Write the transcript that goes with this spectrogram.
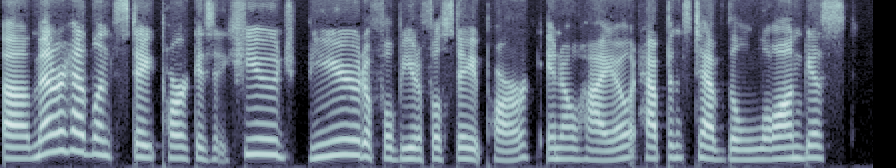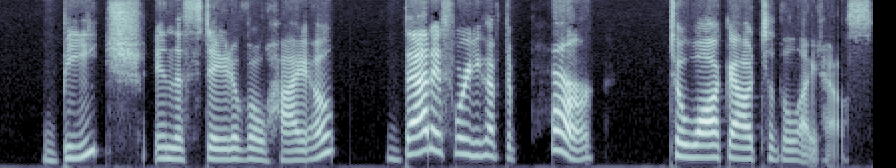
Uh, Mentor Headlands State Park is a huge, beautiful, beautiful state park in Ohio. It happens to have the longest beach in the state of Ohio. That is where you have to park to walk out to the lighthouse.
